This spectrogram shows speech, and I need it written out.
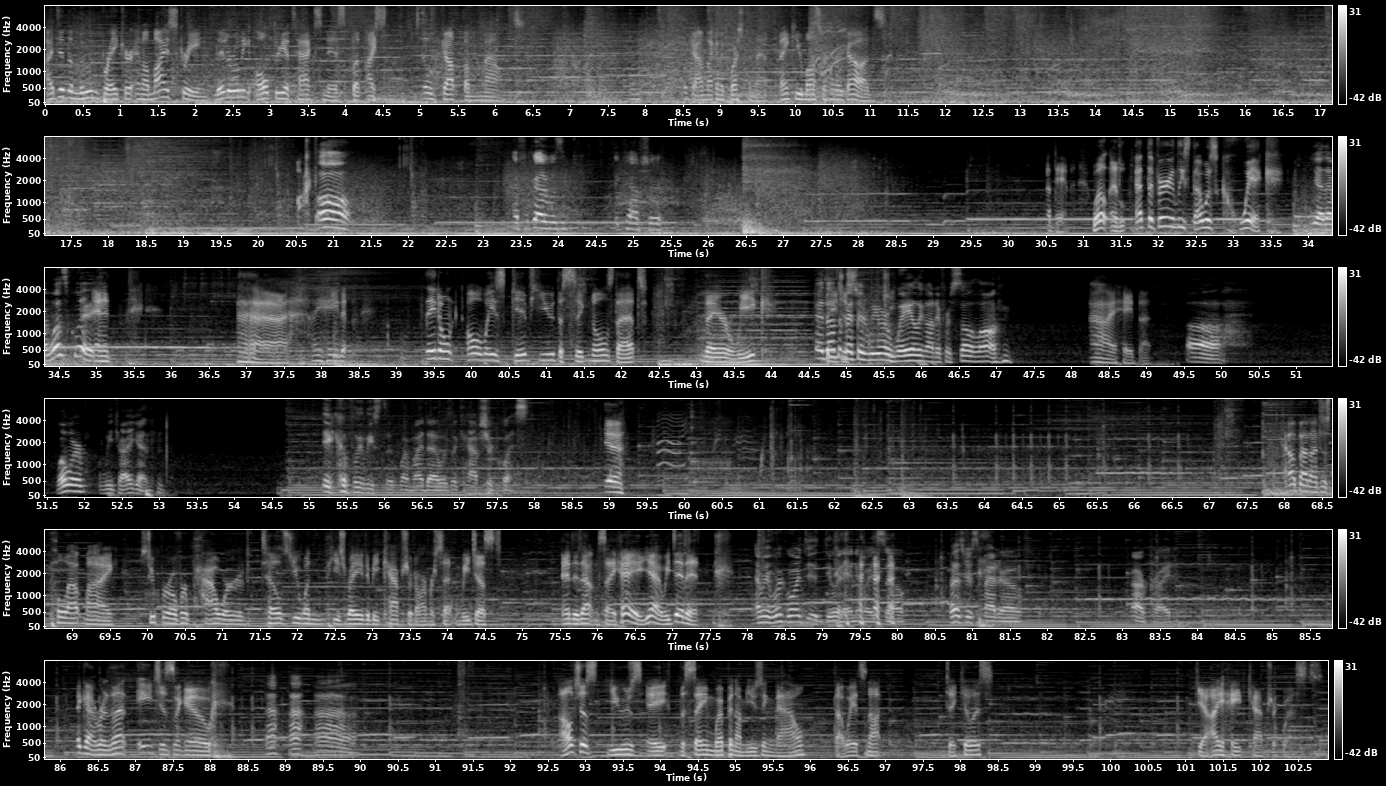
I did the Moonbreaker, and on my screen, literally all three attacks missed, but I still got the mount. Okay, I'm not going to question that. Thank you, Monster Hunter gods. Oh! I forgot it was a, a capture. God damn it. Well, at, at the very least, that was quick. Yeah, that was quick. And it. Uh, I hate it. They don't always give you the signals that they're weak. and not to mention, we were keep- wailing on it for so long. I hate that. Uh, well, we're we try again. It completely slipped my mind that it was a capture quest. Yeah. How about I just pull out my super overpowered, tells you when he's ready to be captured armor set, and we just end it out and say, hey, yeah, we did it. I mean, we're going to do it anyway, so that's just a matter of our pride. I got rid of that ages ago. Ha ha ha. I'll just use a the same weapon I'm using now. That way it's not ridiculous. Yeah, I hate capture quests.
